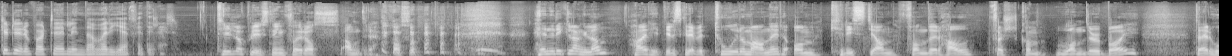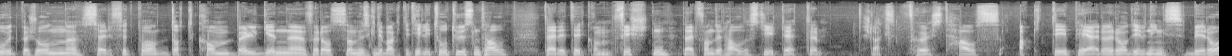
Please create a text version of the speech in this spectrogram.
Kulturreporter Linda Marie Fediler. Til opplysning for oss andre også. Henrik Langeland har hittil skrevet to romaner om Christian von der Hall. Først kom Wonderboy der hovedpersonen surfet på dotcom-bølgen, eh, for oss som husker tilbake til tidlig 2000-tall. Deretter kom Fyrsten, der von der Hall styrte et eh, slags First House-aktig PR- og rådgivningsbyrå.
